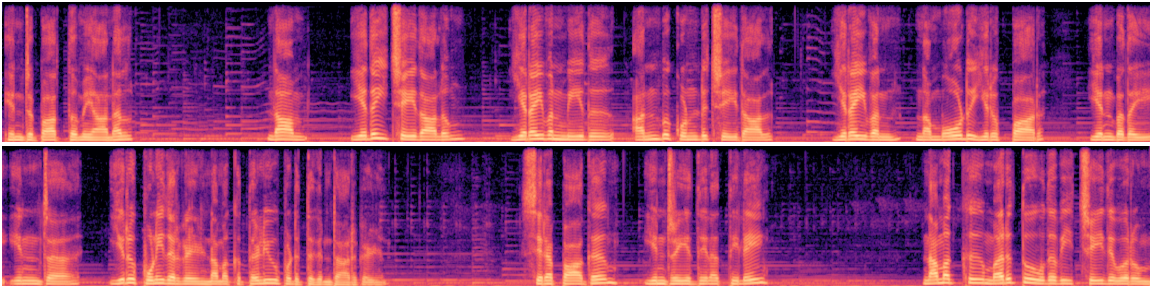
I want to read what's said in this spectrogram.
என்று பார்த்தோமேயானால் நாம் எதை செய்தாலும் இறைவன் மீது அன்பு கொண்டு செய்தால் இறைவன் நம்மோடு இருப்பார் என்பதை இந்த இரு புனிதர்கள் நமக்கு தெளிவுபடுத்துகின்றார்கள். சிறப்பாக இன்றைய தினத்திலே நமக்கு மருத்துவ உதவி செய்து வரும்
